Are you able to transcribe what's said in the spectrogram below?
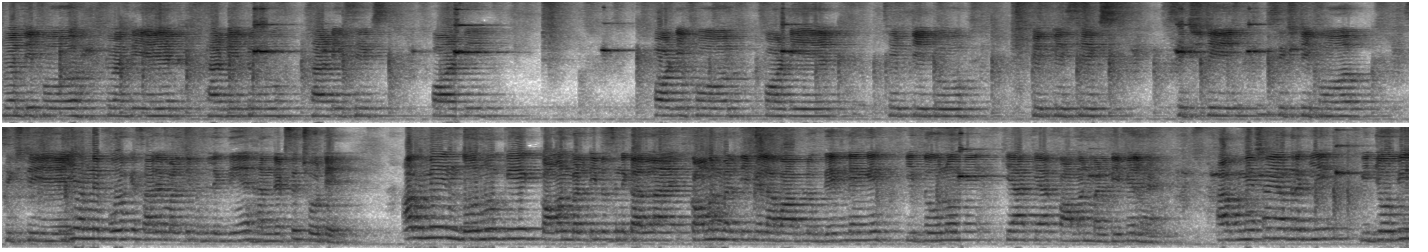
twenty four twenty eight thirty two thirty six forty forty four forty eight fifty two fifty six sixty sixty four sixty eight ये हमने फोर के सारे मल्टीपल्स लिख दिए हैं हंड्रेड से छोटे। अब हमें इन दोनों के कॉमन मल्टीपल्स निकालना है। कॉमन मल्टीपल अब आप लोग देख लेंगे कि दोनों में क्या क्या कॉमन मल्टीपल हैं। आप हमेशा याद रखिए कि जो भी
